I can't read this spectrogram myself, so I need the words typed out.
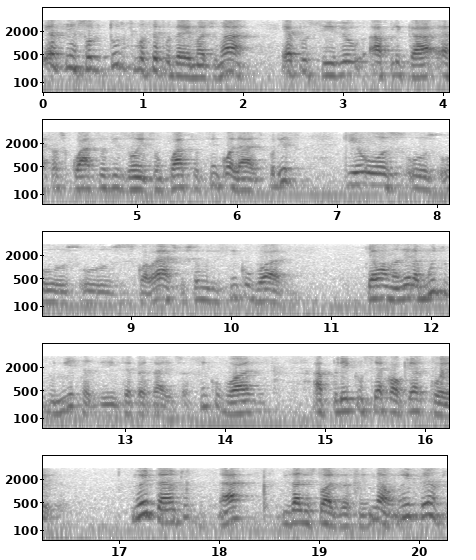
E assim, sobre tudo que você puder imaginar, é possível aplicar essas quatro visões, são quatro, cinco olhares. Por isso que os, os, os, os escolásticos chamam de cinco vozes, que é uma maneira muito bonita de interpretar isso. As cinco vozes aplicam-se a qualquer coisa. No entanto, né, diz Aristóteles assim, não, no entanto,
